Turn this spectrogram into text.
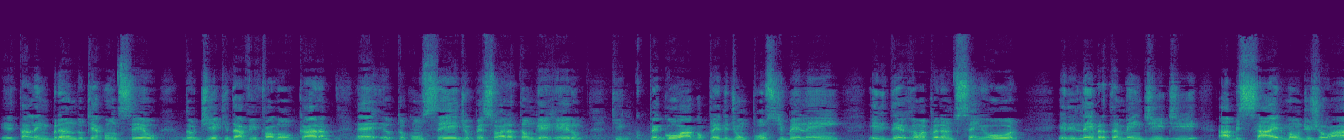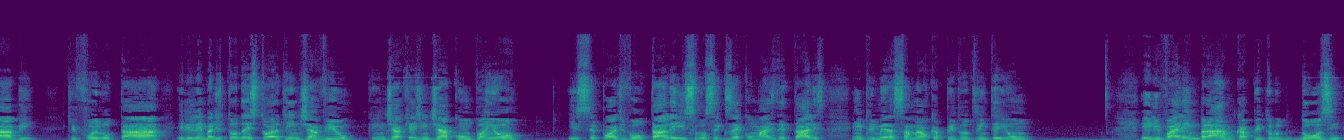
Ele está lembrando o que aconteceu do dia que Davi falou, cara, é, eu tô com sede. O pessoal era tão guerreiro que pegou água para ele de um poço de Belém. Ele derrama perante o Senhor. Ele lembra também de, de Abissai, irmão de Joabe, que foi lutar. Ele lembra de toda a história que a gente já viu, que a gente já, que a gente já acompanhou. E você pode voltar a ler isso se você quiser com mais detalhes em 1 Samuel capítulo 31 ele vai lembrar no capítulo 12,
